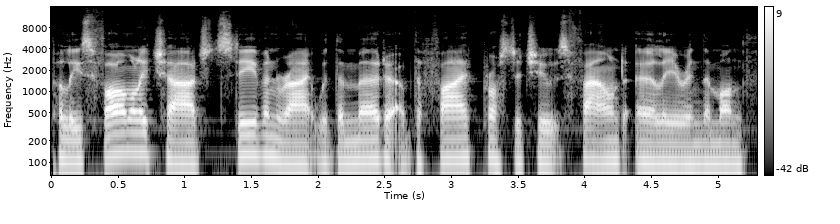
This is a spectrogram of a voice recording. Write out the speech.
police formally charged Stephen Wright with the murder of the five prostitutes found earlier in the month.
